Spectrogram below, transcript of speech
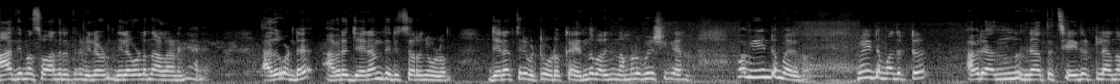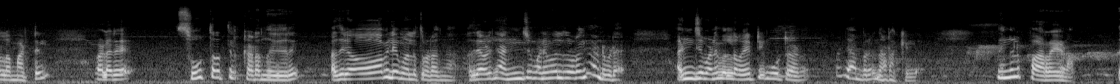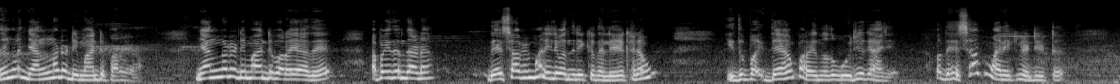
മാധ്യമ സ്വാതന്ത്ര്യത്തിന് വില നിലകൊള്ളുന്ന ആളാണ് ഞാൻ. അതുകൊണ്ട് അവരെ ജനം തിരിച്ചറിഞ്ഞോളും ജനത്തിന് വിട്ടുകൊടുക്കുക എന്ന് പറഞ്ഞ് നമ്മൾ ഉപേക്ഷിക്കുകയാണ്. അപ്പോൾ വീണ്ടും വരുന്നു. വീണ്ടും വന്നിട്ട് അവരന്ന് ഇതിനകത്ത് ചെയ്തിട്ടില്ല എന്നുള്ള മട്ടിൽ വളരെ സൂത്രത്തിൽ കടന്നു കയറി അത് രാവിലെ മുതൽ തുടങ്ങുക. അത് രാവിലെ അഞ്ച് മണി മുതൽ തുടങ്ങുകയാണ് ഇവിടെ. അഞ്ച് മണി മുതൽ റേറ്റിംഗ് കൂട്ടുകയാണ് അപ്പോൾ ഞാൻ പറയും നടക്കില്ല. നിങ്ങൾ പറയണം. നിങ്ങൾ ഞങ്ങളുടെ ഡിമാൻഡ് പറയണം. ഞങ്ങളുടെ ഡിമാൻഡ് പറയാതെ അപ്പോൾ ഇതെന്താണ്? ദേശാഭിമാനിയിൽ വന്നിരിക്കുന്ന ലേഖനവും ഇത് ഇദ്ദേഹം പറയുന്നത് ഒരു കാര്യം. അപ്പോൾ ദേശാഭിമാനിക്ക് വേണ്ടിയിട്ട്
